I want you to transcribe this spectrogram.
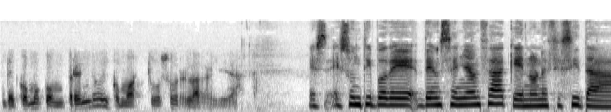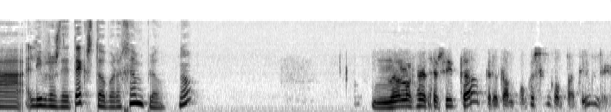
de cómo comprendo y cómo actúo sobre la realidad. Es, un tipo de, de enseñanza que no necesita libros de texto, por ejemplo, ¿no? No los necesita, pero tampoco es incompatible.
